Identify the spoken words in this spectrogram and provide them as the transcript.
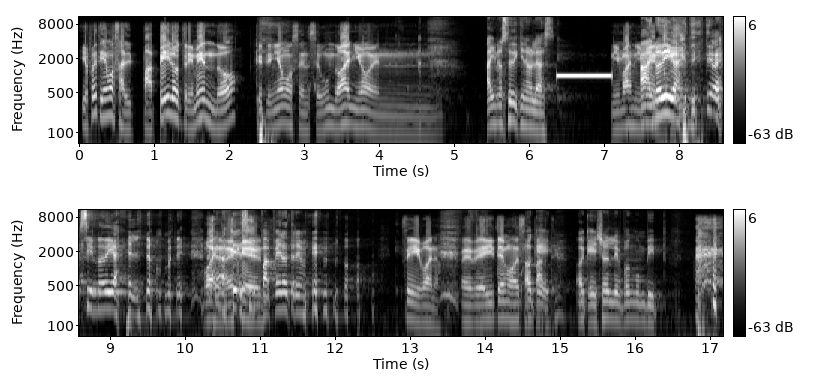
Y después teníamos al papero tremendo que teníamos en segundo año en Ay, no sé de quién hablas. ni más ni Ah, menos. no digas, te, te iba a decir, no digas el nombre. Bueno, Acabas es de decir que- papero tremendo. Sí, bueno, eh, editemos esa parte. ok, yo le pongo un bip.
